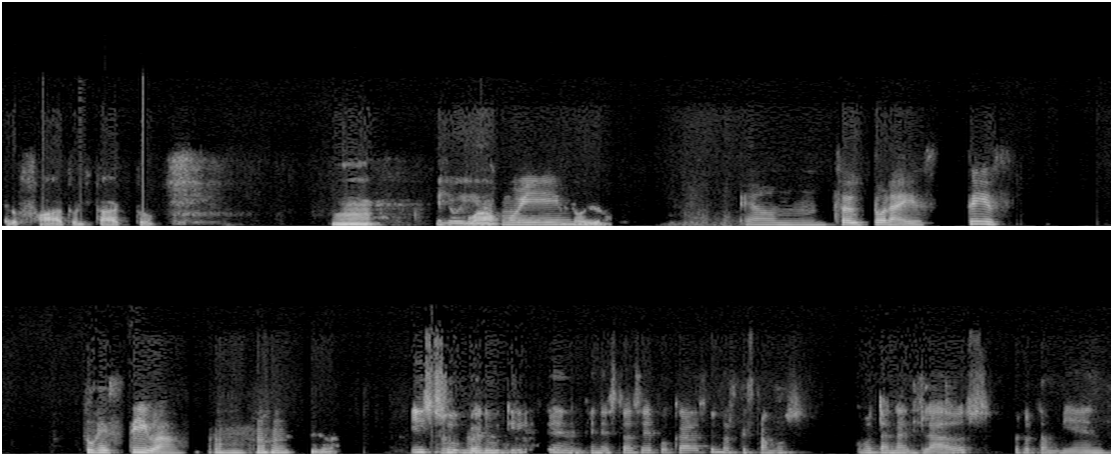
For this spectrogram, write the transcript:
el olfato, el tacto. Mm. El oído. Es muy em, seductora, es, sí, es sugestiva. Y súper útil en, en, estas épocas en las que estamos como tan aislados, pero también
